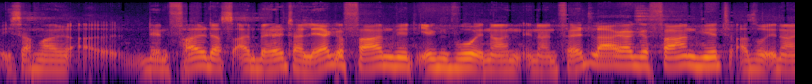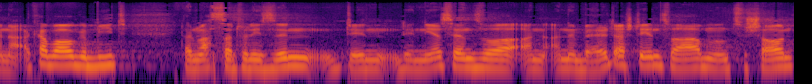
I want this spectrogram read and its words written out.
ich sag mal, den Fall, dass ein Behälter leer gefahren wird, irgendwo in ein, in ein Feldlager gefahren wird, also in ein Ackerbaugebiet, dann macht es natürlich Sinn, den, den Nährsensor an, an dem Behälter stehen zu haben, um zu schauen,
